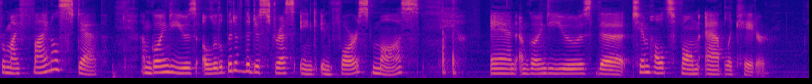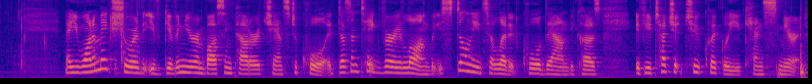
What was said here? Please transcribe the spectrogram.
For my final step, I'm going to use a little bit of the Distress ink in Forest Moss, and I'm going to use the Tim Holtz foam applicator. Now you want to make sure that you've given your embossing powder a chance to cool. It doesn't take very long, but you still need to let it cool down because if you touch it too quickly, you can smear it.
